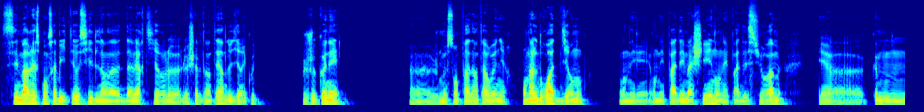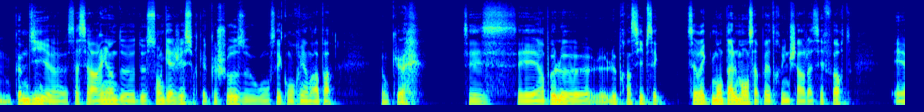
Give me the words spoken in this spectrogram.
c'est ma responsabilité aussi d'avertir le, le, chef d'interne, de dire écoute, je connais, je me sens pas d'intervenir. On a le droit de dire non. On n'est pas des machines, on n'est pas des surhommes. Et euh, comme, comme dit, euh, ça sert à rien de, s'engager sur quelque chose où on sait qu'on ne reviendra pas. Donc, euh, c'est un peu le, principe. C'est vrai que mentalement, ça peut être une charge assez forte. Et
